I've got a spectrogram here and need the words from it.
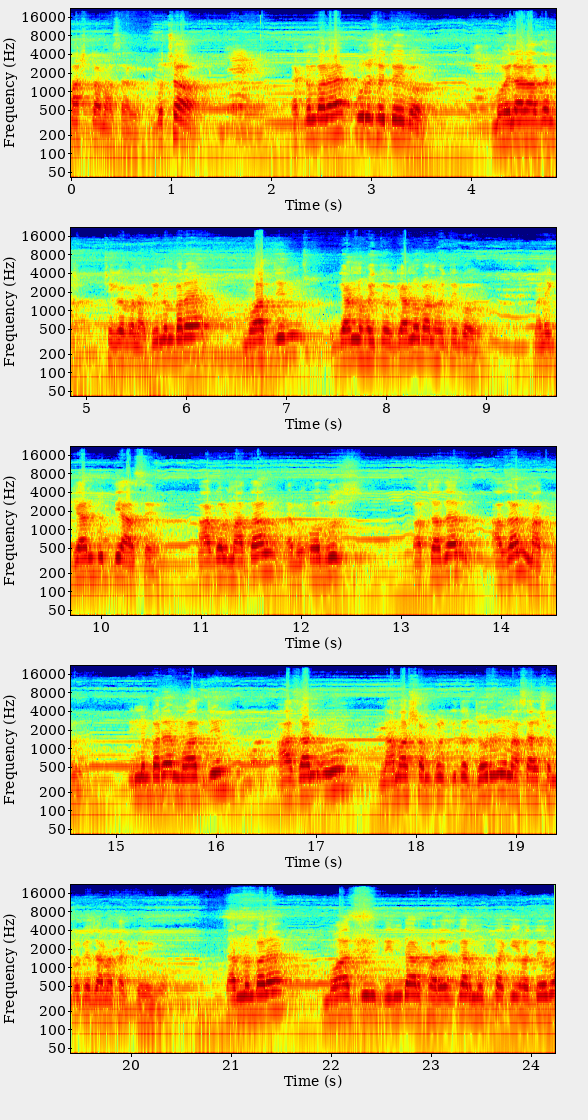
পাঁচটা মাসাল, বুঝছ? এক নম্বরে পুরুষ হইতে হইব, মহিলার আজান ঠিক হবে না। দুই নম্বরে মুয়াজ্জিন জ্ঞান হইতে জ্ঞানবান হইতে হইব। মানে জ্ঞান বুদ্ধি আছে। পাগল মাতাল এবং অবুজ বাচ্চাদের আজান মাকরু তিন নম্বরে মুয়াজ্জিন, আজান ও নামাজ সম্পর্কিত জরুরি মাসাইল সম্পর্কে জানা থাকতে হইব। চার নম্বরে মুয়াজ্জিন, দিনদার, ফরেজগার, মুত্তাকি হইতে হইব।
